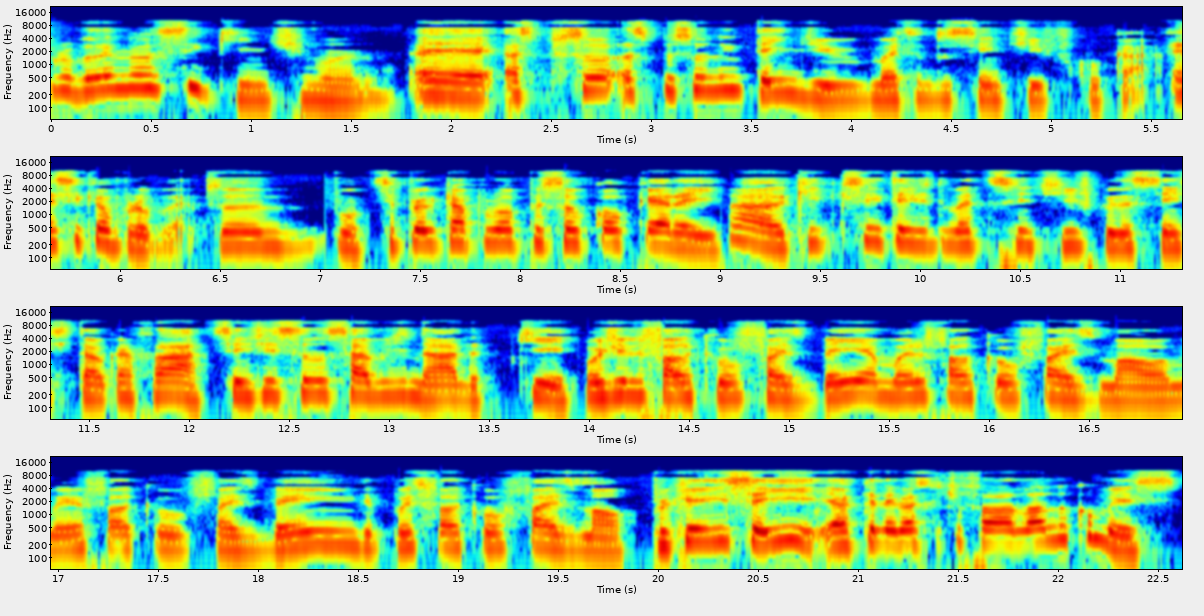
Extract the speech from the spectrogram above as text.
O problema é o seguinte, mano. É, as pessoas, as pessoas não entendem o método científico, cara. Esse que é o problema. Se perguntar pra uma pessoa qualquer aí, ah, o que, que você entende do método científico, da ciência e tal? O cara fala, ah, cientista não sabe de nada. Porque hoje ele fala que o ovo faz bem, amanhã ele fala que o ovo faz mal. Amanhã ele fala que o ovo faz bem, depois fala que o ovo faz mal. Porque isso aí é aquele negócio que eu tinha falado lá no começo.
